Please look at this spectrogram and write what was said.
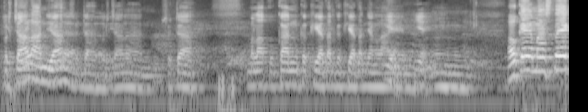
berjalan ya, betul, sudah betul, berjalan, sudah melakukan kegiatan-kegiatan yang lain. iya. Hmm. Oke, Mas Tik,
